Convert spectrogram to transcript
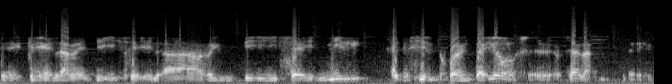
eh, que es la, 26, la 26.742, eh, o sea, eh,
